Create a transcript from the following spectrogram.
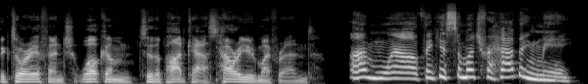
Victoria Finch, welcome to the podcast. How are you, my friend? I'm well. Thank you so much for having me.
